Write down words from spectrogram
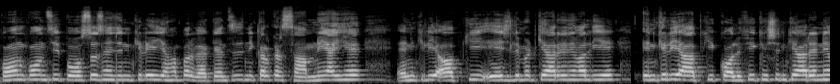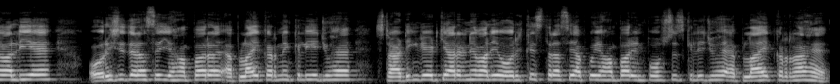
कौन कौन सी पोस्टर्स हैं जिनके लिए यहाँ पर वैकेंसीज निकल कर सामने आई है। इनके लिए आपकी एज लिमिट क्या रहने वाली है? इनके लिए आपकी क्वालिफिकेशन क्या रहने वाली है? और इसी तरह से यहाँ पर अप्लाई करने के लिए जो है स्टार्टिंग डेट क्या रहने वाली है? और किस तरह से आपको यहाँ पर इन पोस्टर्स के लिए जो है अप्लाई करना है?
